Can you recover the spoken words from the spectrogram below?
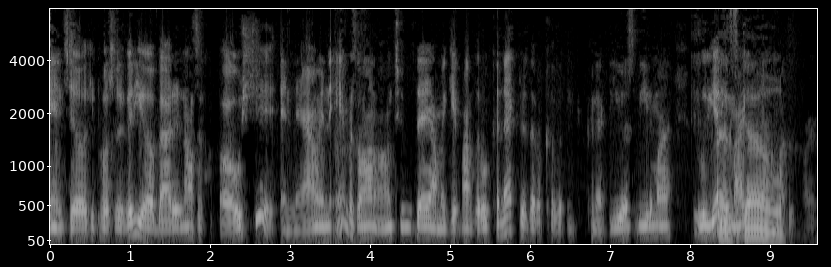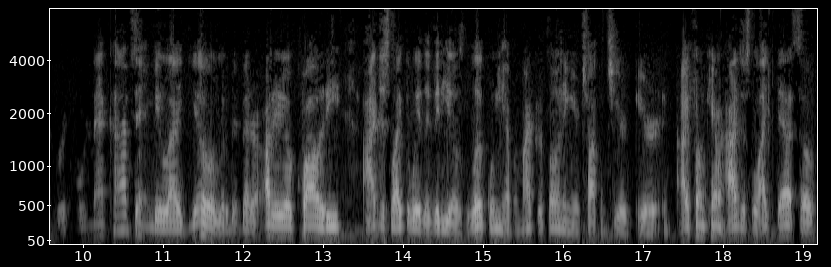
until he posted a video about it, and I was like, "Oh shit!" And now in Amazon on Tuesday, I'm gonna get my little connector that'll connect the USB to my Blue Yeti Let's mic. Go. That content and be like, "Yo, a little bit better audio quality." I just like the way the videos look when you have a microphone and you're talking to your your iPhone camera. I just like that, so.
